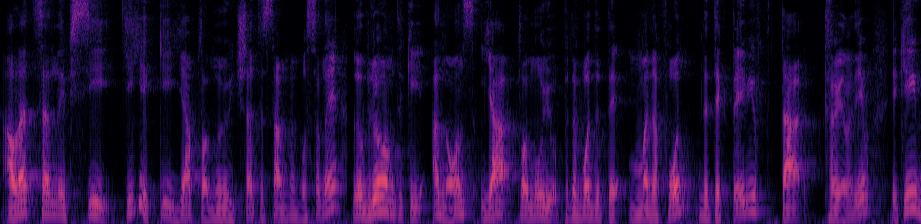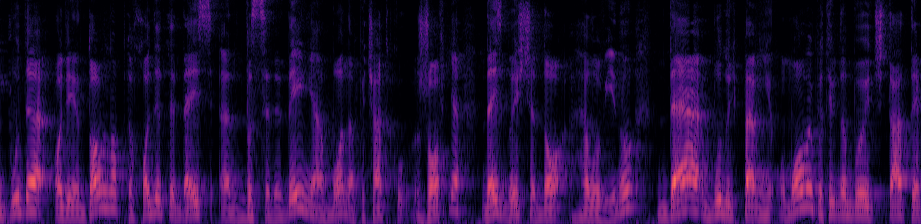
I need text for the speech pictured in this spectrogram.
але це не всі ті, які я планую читати саме восени. Роблю вам такий анонс. Я планую проводити марафон детективів та трилерів, який буде орієнтовно проходити десь е, в середині або на початку жовтня, десь ближче до Геловіну, де будуть певні умови, потрібно буде читати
